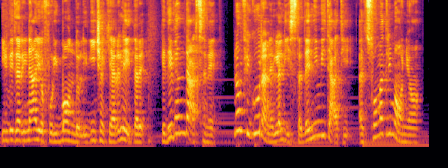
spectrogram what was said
Il veterinario furibondo le dice a chiare lettere che deve andarsene, non figura nella lista degli invitati al suo matrimonio.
